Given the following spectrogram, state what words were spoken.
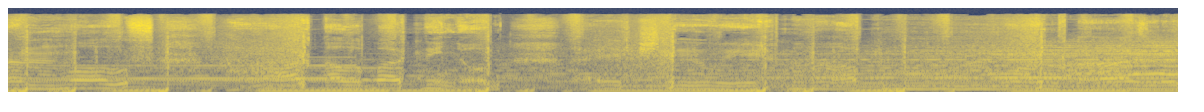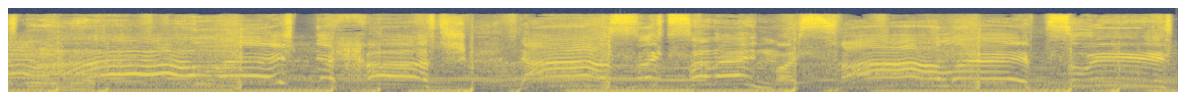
and walls are all about me now. I actually wake me up one mother's day. Алый снег, я сексарень, мой салый цвет,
